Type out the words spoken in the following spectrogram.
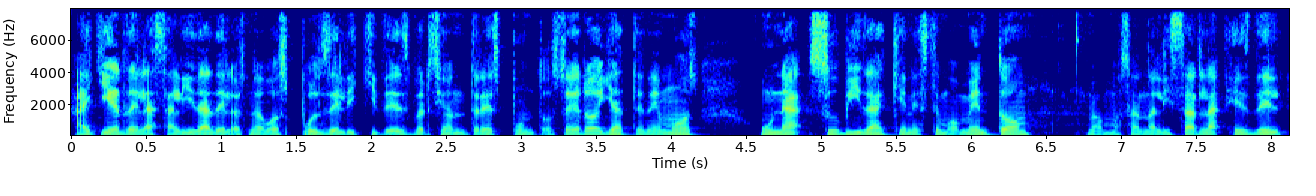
ayer de la salida de los nuevos pools de liquidez versión 3.0. Ya tenemos una subida que en este momento vamos a analizarla, es del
